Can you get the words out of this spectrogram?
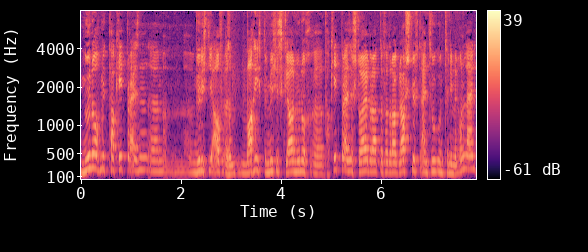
nur noch mit Paketpreisen ähm, würde ich die auf, also mache ich, für mich ist klar, nur noch äh, Paketpreise, Steuerberatervertrag, Lastschrifteinzug, Unternehmen online.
